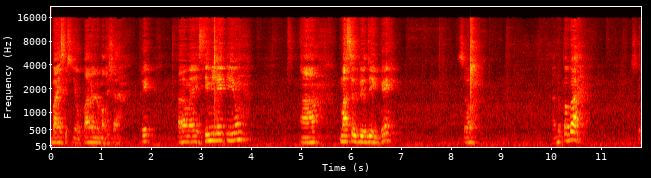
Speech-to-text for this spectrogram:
biceps nyo para lumaki siya. Okay? Para ma-stimulate nyo yung uh, muscle building, okay? So, ano pa ba? So,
